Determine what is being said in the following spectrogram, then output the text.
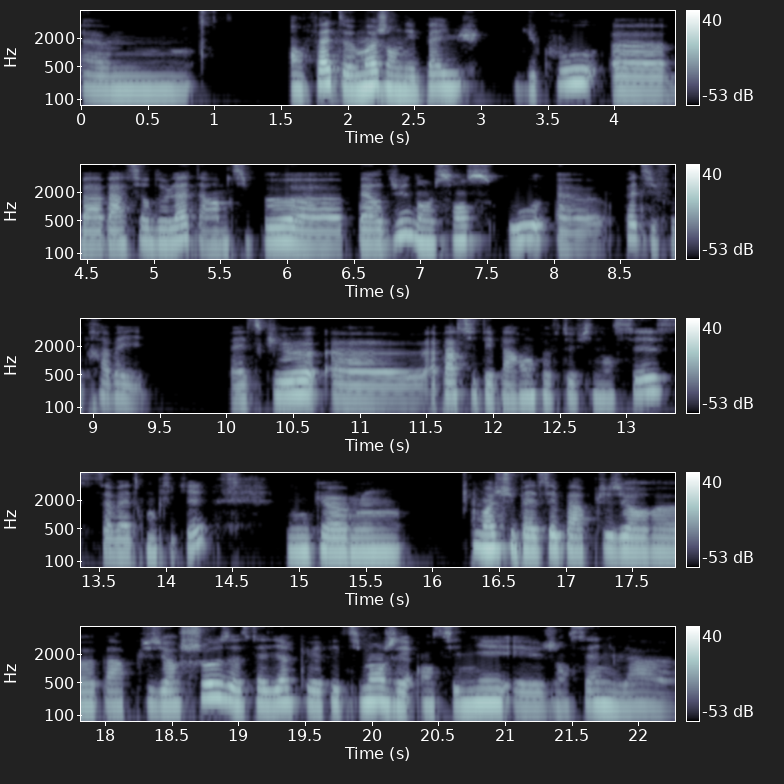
en fait, moi, j'en ai pas eu. Du coup, bah, à partir de là, tu as un petit peu perdu dans le sens où, en fait, il faut travailler. Parce que, à part si tes parents peuvent te financer, ça va être compliqué. Donc, moi, je suis passée par plusieurs, par plusieurs choses. C'est-à-dire qu'effectivement, j'ai enseigné et j'enseigne là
